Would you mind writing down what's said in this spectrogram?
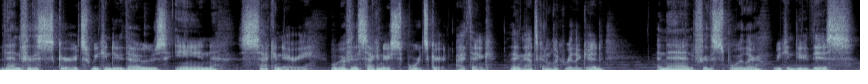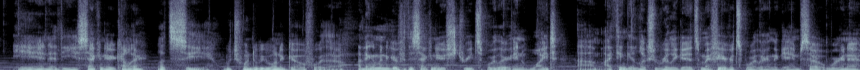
Then for the skirts, we can do those in secondary. We'll go for the secondary sport skirt, I think. I think that's gonna look really good. And then for the spoiler, we can do this in the secondary color. Let's see, which one do we want to go for though? I think I'm to go for the secondary street spoiler in white. Um, I think it looks really good. It's my favorite spoiler in the game, so we're gonna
